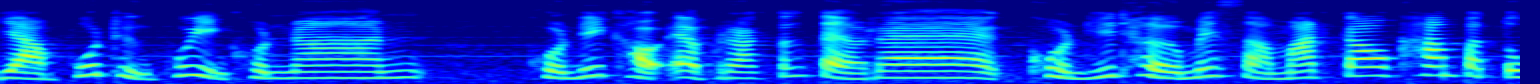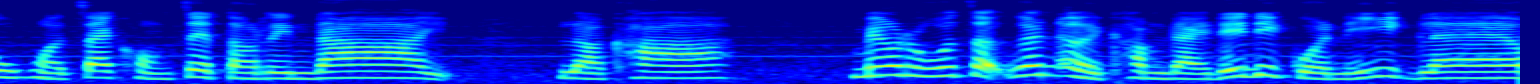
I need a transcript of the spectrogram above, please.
อย่างพูดถึงผู้หญิงคนนั้น คนที่เขาแอบรักตั้งแต่แรก คนที่เธอไม่สามารถก้าวข้ามประตูหัวใจของเจตรินได้เหรอคะ ไม่รู้จะเอื้อนเอ่ยคำใดได้ดีกว่านี้อีกแล้ว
